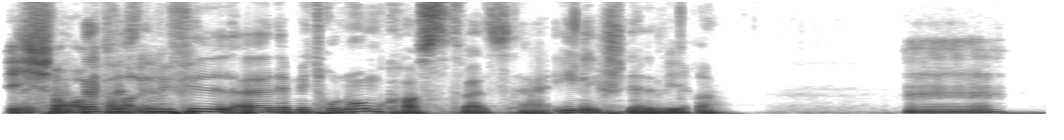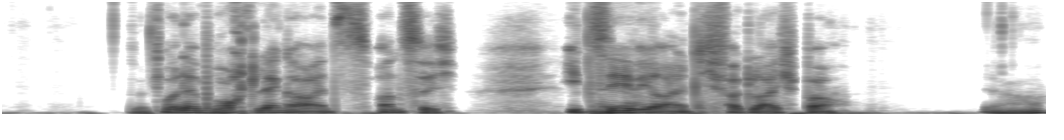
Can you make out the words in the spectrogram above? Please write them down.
Ich ich würde wissen, wie viel äh, der Metronom kostet, weil es ja ähnlich schnell wäre. Mhm. Aber der braucht länger, 1,20. IC Ja. wäre eigentlich vergleichbar. Ja.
